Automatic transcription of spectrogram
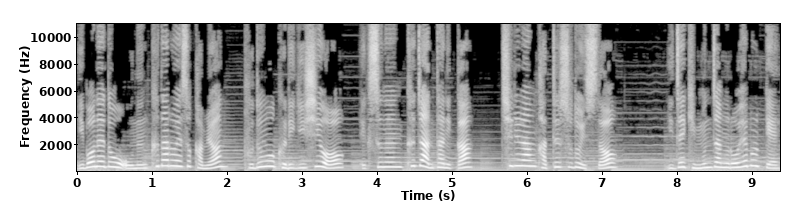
이번에도 5는 크다로 해석하면 부등호 그리기 쉬워. x는 크지 않다니까 7이랑 같을 수도 있어. 이제 긴 문장으로 해볼게.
